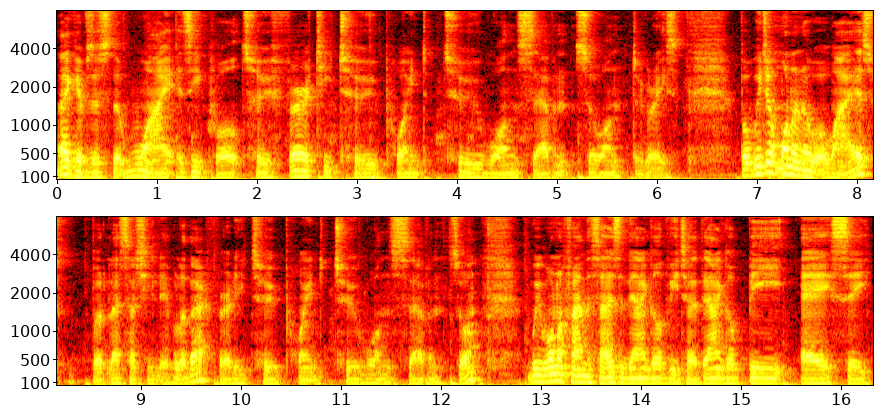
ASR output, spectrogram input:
that gives us that y is equal to 32.217 so on degrees. But we don't want to know what y is, but let's actually label it there, 32.217 so on. We want to find the size of the angle beta, the angle BAC.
